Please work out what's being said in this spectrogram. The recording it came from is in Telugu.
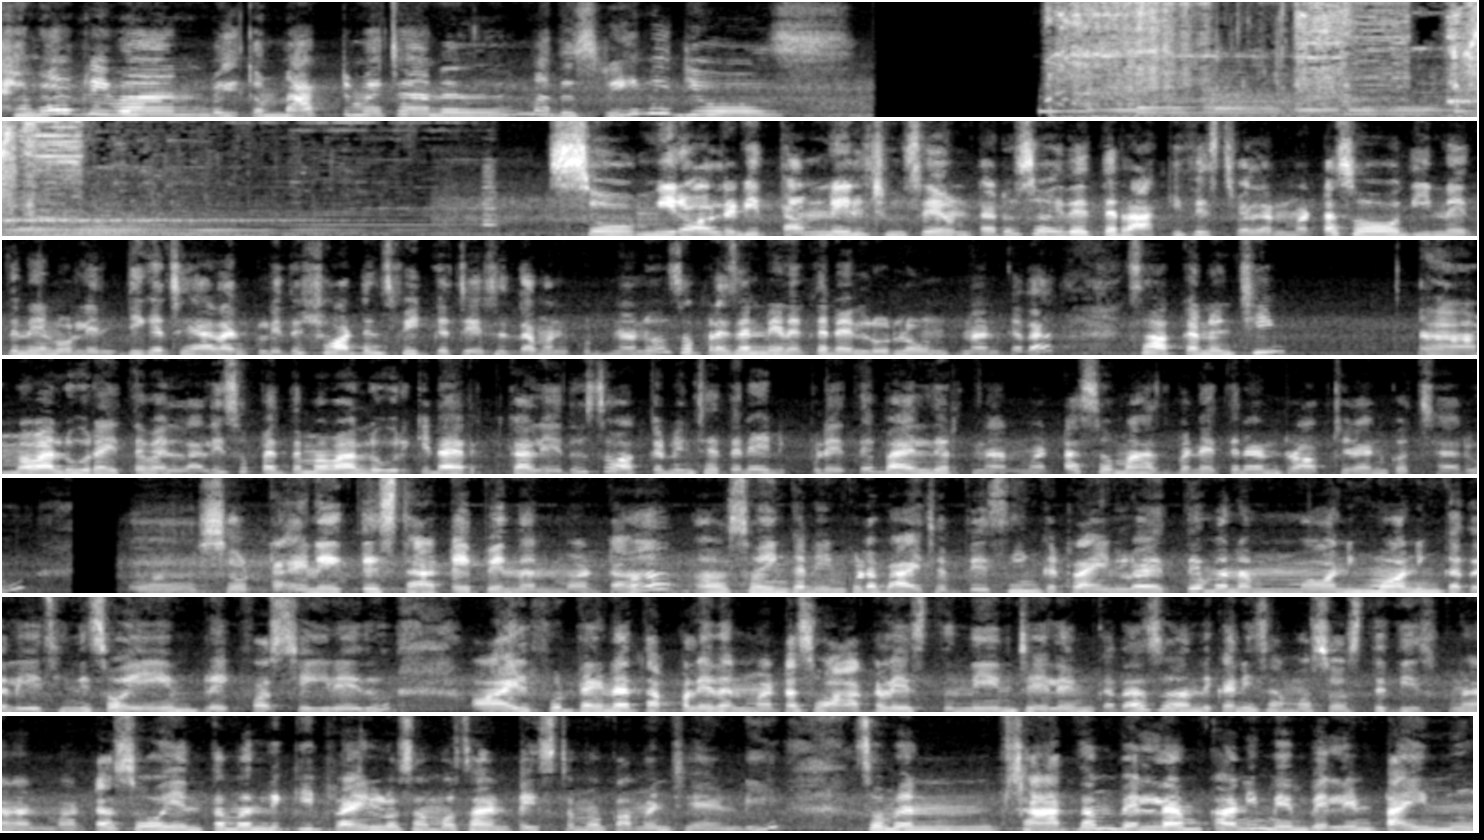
Hello everyone welcome back to my channel Madhushree videos so మీరు ఆల్రెడీ తమ్నేల్ చూసే ఉంటారు. సో ఇదైతే రాఖీ ఫెస్టివల్ అనమాట సో దీన్ని అయితే నేను లెంతీగా చేయాలనుకోలేదు. షార్ట్ అండ్ స్వీట్గా చేసేద్దాం అనుకుంటున్నాను. సో ప్రజెంట్ నేనైతే నెల్లూరులో ఉంటున్నాను కదా. సో అక్కడ నుంచి అమ్మ వాళ్ళ ఊరు అయితే వెళ్ళాలి. సో పెద్దమ్మ వాళ్ళ ఊరికి డైరెక్ట్గా లేదు. సో అక్కడ నుంచి అయితే నేను ఇప్పుడైతే బయలుదేరుతున్నాను అనమాట సో మా హస్బెండ్ అయితే నన్ను డ్రాప్ చేయడానికి వచ్చారు. సో ట్రైన్ అయితే స్టార్ట్ అయిపోయిందనమాట సో ఇంకా నేను కూడా బాయ్ చెప్పేసి ఇంకా ట్రైన్లో అయితే మనం మార్నింగ్ మార్నింగ్ కదా లేచింది. సో ఏం బ్రేక్ఫాస్ట్ చేయలేదు. ఆయిల్ ఫుడ్ అయినా తప్పలేదనమాట సో ఆకలి వేస్తుంది ఏం చేయలేము కదా. సో అందుకని సమోసా వస్తే తీసుకున్నాను అనమాట సో ఎంతమందికి ట్రైన్లో సమోసా అంటే ఇష్టమో కామెంట్ చేయండి. సో మేము శారదం వెళ్ళాం కానీ మేము వెళ్ళిన టైము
